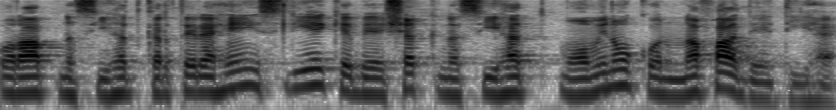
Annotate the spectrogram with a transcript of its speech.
اور آپ نصیحت کرتے رہیں، اس لیے کہ بے شک نصیحت مومنوں کو نفع دیتی ہے۔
